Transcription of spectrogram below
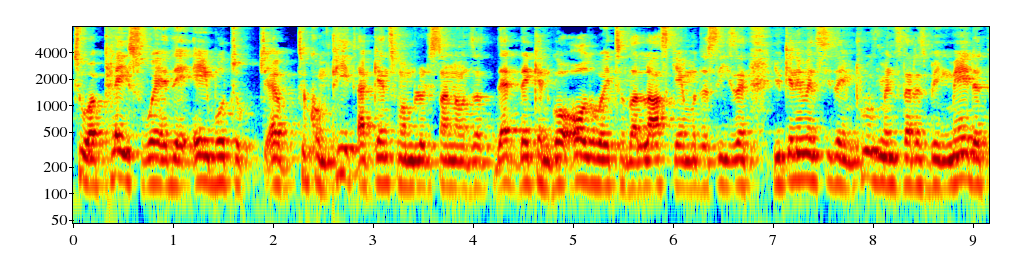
to a place where they're able to uh, to compete against Mamelodi Sundowns that they can go all the way to the last game of the season. You can even see the improvements that is being made at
